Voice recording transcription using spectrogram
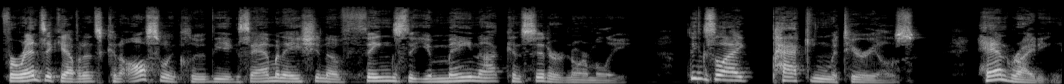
Forensic evidence can also include the examination of things that you may not consider normally. Things like packing materials, handwriting,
